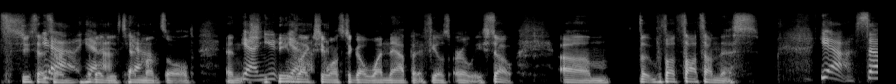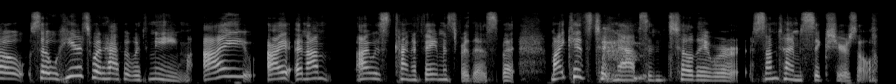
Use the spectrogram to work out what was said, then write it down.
she says yeah, her yeah, baby is 10 yeah. months old and yeah, she you, seems like she wants to go one nap but it feels early so um thoughts on this yeah so so here's what happened with me i i and i'm I was kind of famous for this, but my kids took naps until they were sometimes six years old.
